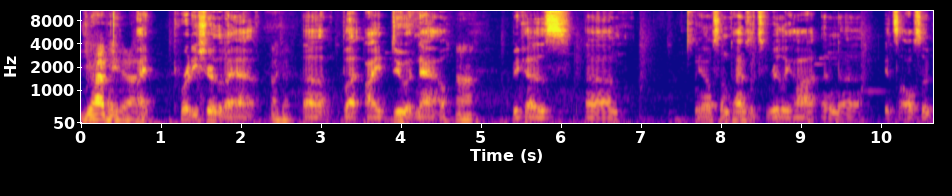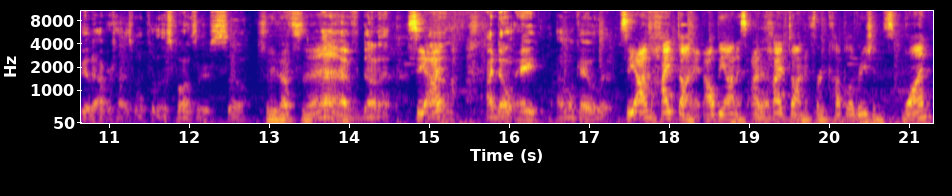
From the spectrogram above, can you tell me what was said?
You have hated on it. I'm pretty sure that I have. Okay. Um, but I do it now Uh-huh. because, um, you know, sometimes it's really hot, and uh, it's also good advertisement for those sponsors. So See, that's I have done it. See, I- Um, I don't hate. I'm okay with it. See, I'm hyped on it. I'll be honest. I'm Yeah. hyped on it for a couple of reasons. One,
